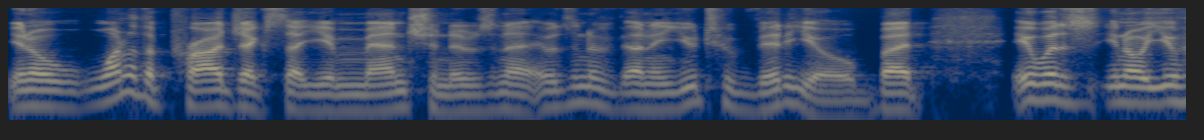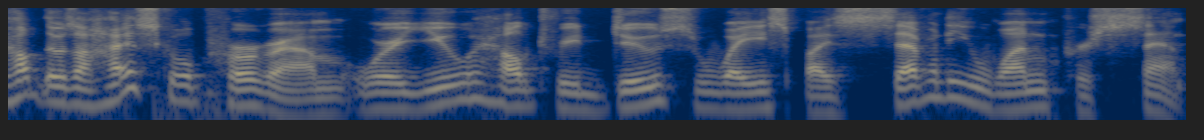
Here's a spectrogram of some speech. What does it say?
you know one of the projects that you mentioned. It was in a it was in a, in a YouTube video, but it was you know you helped. There was a high school program where you helped reduce waste by seventy-one percent.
